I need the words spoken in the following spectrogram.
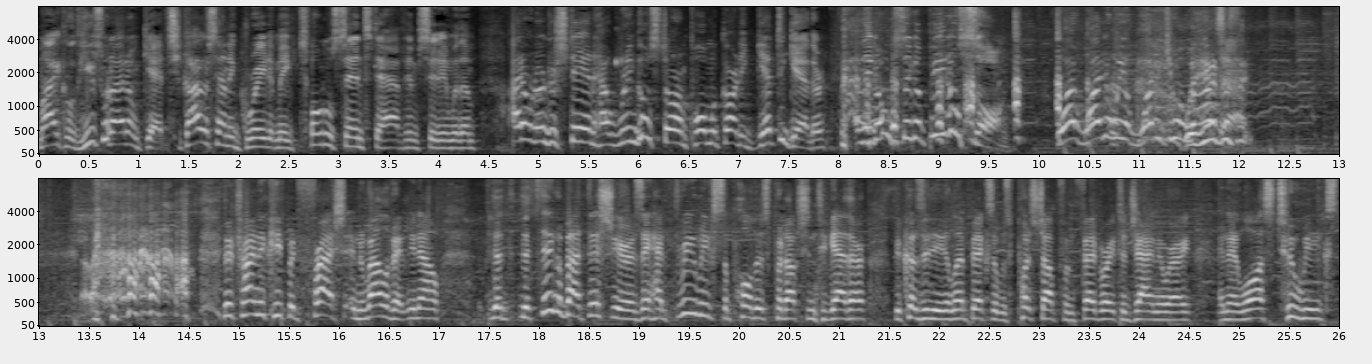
Michael, here's what I don't get. Chicago sounded great. It made total sense to have him sit in with him. I don't understand how Ringo Starr and Paul McCartney get together and they don't sing a Beatles song. Why, why do we? Why did you allow well, here's that? The They're trying to keep it fresh and relevant. You know, the, the thing about this year is they had three weeks to pull this production together because of the Olympics. It was pushed up from February to January, and they lost two weeks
